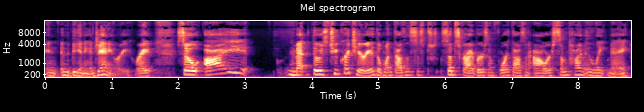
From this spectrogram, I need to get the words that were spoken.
in, in the beginning of January, right? So I met those two criteria, the 1,000 subscribers and 4,000 hours sometime in late May.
